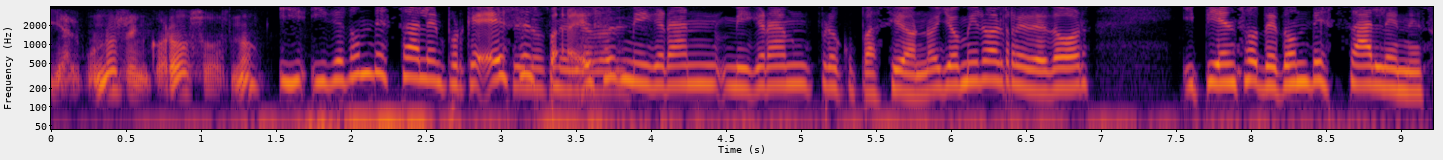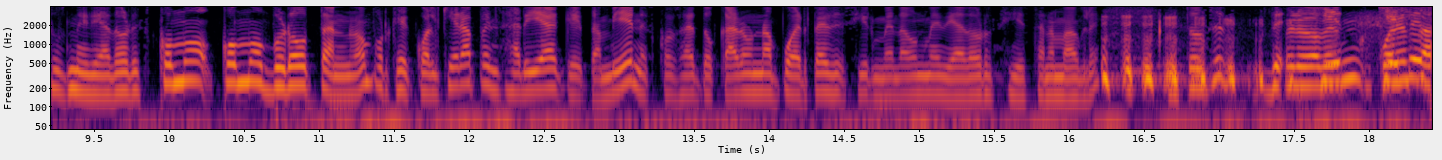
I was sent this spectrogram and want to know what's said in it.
y algunos rencorosos, ¿no? ¿Y, y de dónde salen? Porque esa, es, esa es mi gran, mi gran preocupación, ¿no? Yo miro alrededor y pienso de dónde salen esos mediadores, cómo, cómo brotan, ¿no? Porque cualquiera pensaría que también es cosa de tocar una puerta y decir, me da un mediador si es tan amable. Entonces, ¿quién, les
